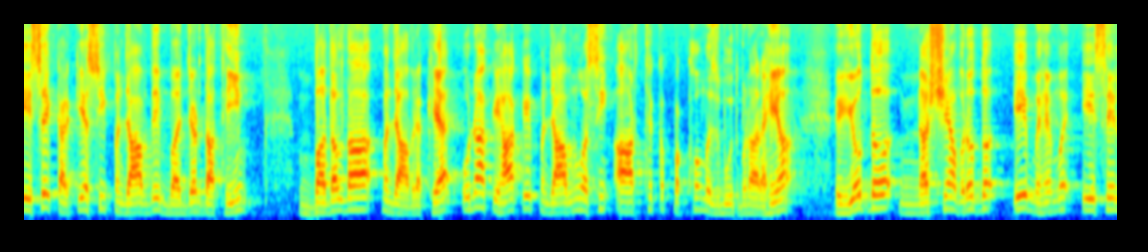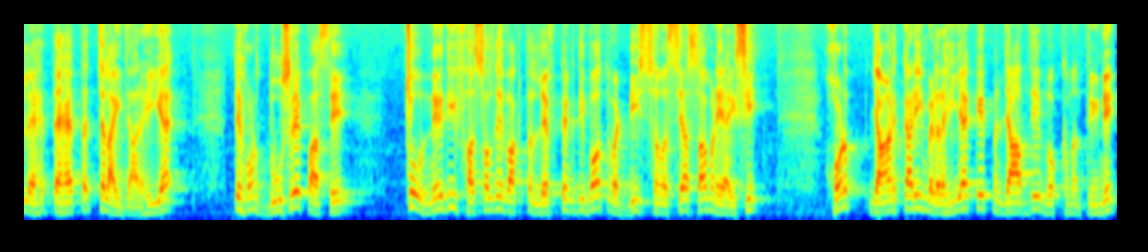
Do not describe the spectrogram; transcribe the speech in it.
ਇਸੇ ਕਰਕੇ ਅਸੀਂ ਪੰਜਾਬ ਦੇ ਬਜਟ ਦਾ ਥੀਮ ਬਦਲਦਾ ਪੰਜਾਬ ਰੱਖਿਆ ਉਹਨਾਂ ਕਿਹਾ ਕਿ ਪੰਜਾਬ ਨੂੰ ਅਸੀਂ ਆਰਥਿਕ ਪੱਖੋਂ ਮਜ਼ਬੂਤ ਬਣਾ ਰਹੇ ਹਾਂ। ਯੁੱਧ, ਨਸ਼ਿਆਂ ਵਿਰੁੱਧ ਇਹ ਮੁਹਿੰਮ ਇਸੇ ਲਹਿ ਤਹਿਤ ਚਲਾਈ ਜਾ ਰਹੀ ਹੈ। ਤੇ ਹੁਣ ਦੂਸਰੇ ਪਾਸੇ ਝੋਨੇ ਦੀ ਫਸਲ ਦੇ ਵਕਤ ਲਿਫਟਿੰਗ ਦੀ ਬਹੁਤ ਵੱਡੀ ਸਮੱਸਿਆ ਸਾਹਮਣੇ ਆਈ ਸੀ। ਹੁਣ ਜਾਣਕਾਰੀ ਮਿਲ ਰਹੀ ਹੈ ਕਿ ਪੰਜਾਬ ਦੇ ਮੁੱਖ ਮੰਤਰੀ ਨੇ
